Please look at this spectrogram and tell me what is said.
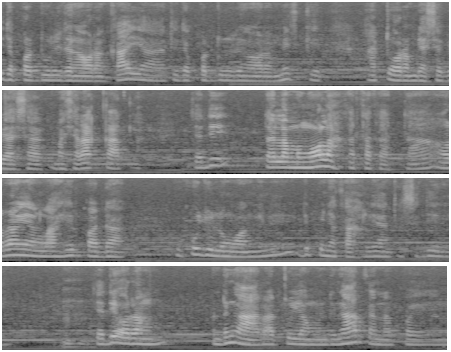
tidak peduli dengan orang kaya, tidak peduli dengan orang miskin atau orang biasa-biasa masyarakat lah. Jadi dalam mengolah kata-kata, orang yang lahir pada Uku Julungwangi ini dia punya keahlian tersendiri. Mhm. Jadi orang pendengar atau yang mendengarkan apa yang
